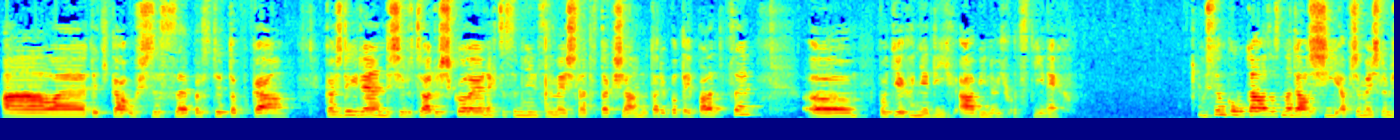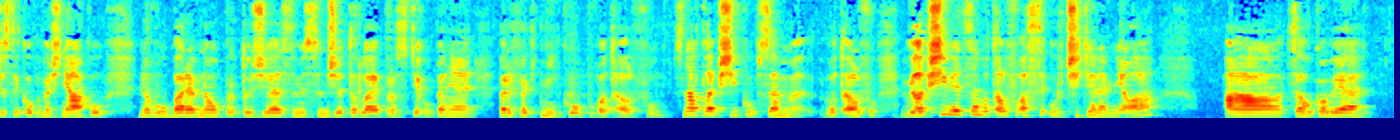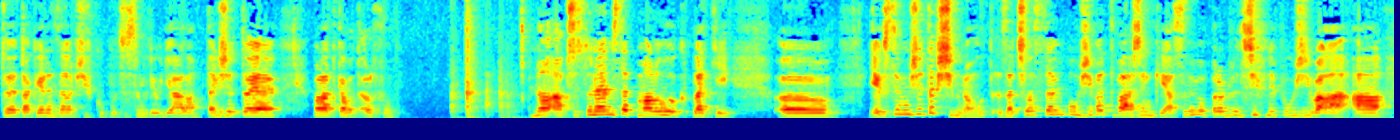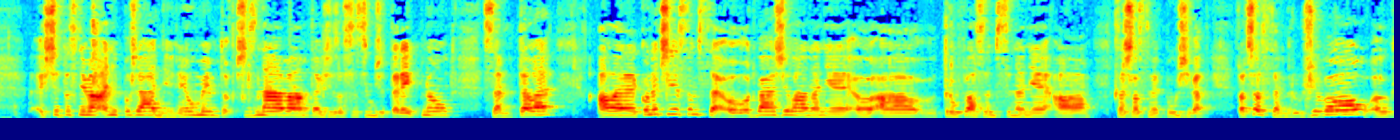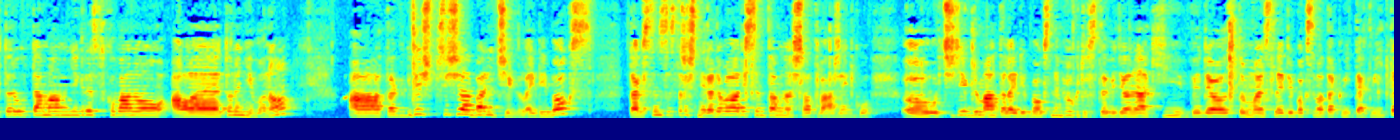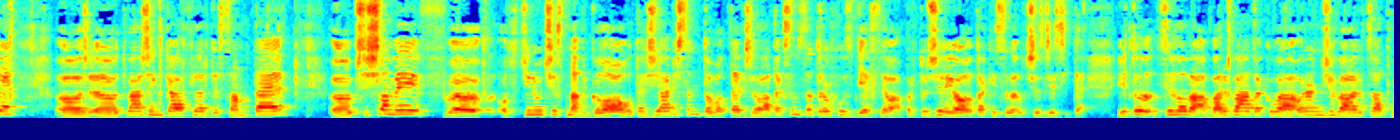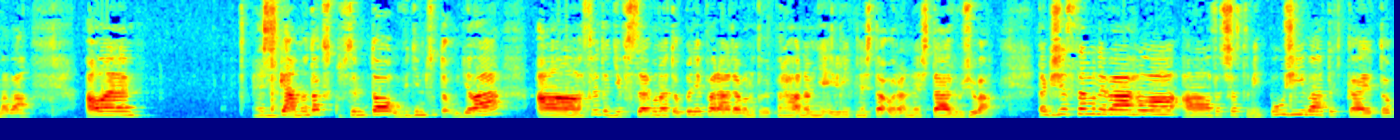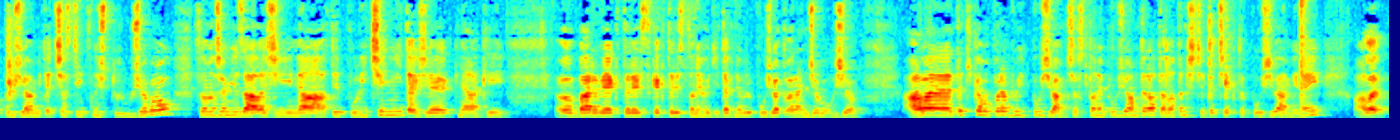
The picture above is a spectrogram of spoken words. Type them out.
ale teďka už se prostě topka každý den, když jdu třeba do školy, nechce se mě nic vymýšlet, tak šáhnu tady po té paletce, uh, po těch hnědých a vínových odstínech. Už jsem koukala zase na další a přemýšlím, že si koupím ještě nějakou novou barevnou, protože si myslím, že tohle je prostě úplně perfektní kup od Elfu. Snad lepší kup jsem od Elfu, lepší věc jsem od Elfu asi určitě neměla a celkově to je tak jeden z nejlepších kupů, co jsem kdy udělala. Takže to je paletka od Elfu. No a přesuneme se pomalu k pleti. Uh, jak si můžete všimnout, začala jsem používat tvářenky. Já jsem ji opravdu dřív nepoužívala a ještě to s nima ani pořádně neumím, to přiznávám, takže zase si můžete rejpnout. Jsem tele, ale konečně jsem se odvážila na ně a troufla jsem si na ně a začala jsem je používat. Začala jsem růžovou, kterou tam mám někde schovanou, ale to není ono. A tak když přišel balíček Ladybox, tak jsem se strašně radovala, když jsem tam našla tvářenku. Určitě, kdo máte Ladybox nebo kdo jste viděl nějaký video s tomu s Ladyboxem a takový, tak víte. Tvářenka Fleur de Santé. Přišla mi v odstínu Chestnut Glow, takže já když jsem to otevřela, tak jsem se trochu zděsila, protože jo, taky se určitě zděsíte. Je to cihlová barva, taková oranžová, docela tmavá. Ale říkám, no tak zkusím to, uvidím, co to udělá. A světe div se, ono je to úplně paráda, ono to vypadá na mě i líp než ta, ora, než ta růžová. Takže jsem neváhala a začala jsem ji používat, teďka je to, používám ji teď častěji než tu růžovou. Samozřejmě záleží na typu líčení, takže k nějaký eh, barvě, který, ke který se to nehodí, tak nebudu používat oranžovou, že jo. Ale teďka opravdu ji používám často, nepoužívám teda tenhle ten štěteček, to používám jiný, ale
